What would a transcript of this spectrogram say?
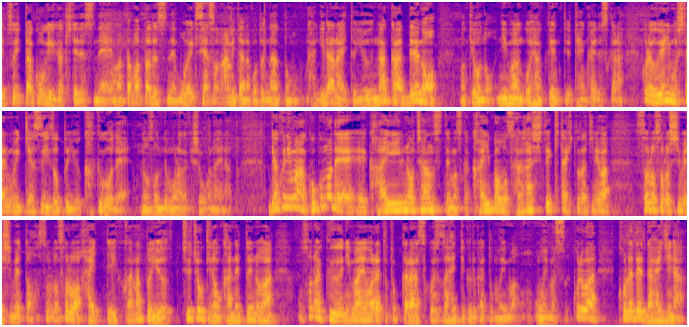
ー、ツイッター攻撃が来てですね、はい、またまたですね、貿易戦争だみたいなことになるとも限らないという中での、まあ、今日の2万500円という展開ですから、これは上にも下にも行きやすいぞという覚悟で臨んでもらわなきゃしょうがないなと。逆にまあ、ここまで買いのチャンスって言いますか、買い場を探してきた人たちには、そろそろしめしめと、そろそろ入っていくかなという、中長期のお金というのは、おそらく2万円割れたとこから少しずつ入ってくるかと思いま、す。これは、これで大事な、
